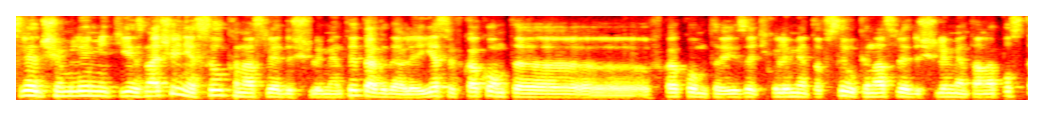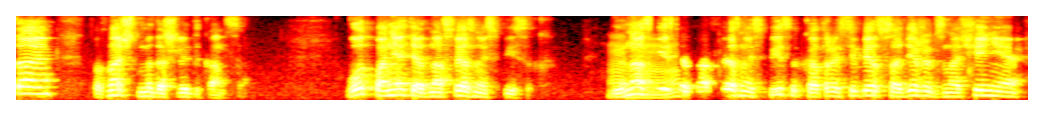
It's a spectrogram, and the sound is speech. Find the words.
следующем элементе есть значение, ссылка на следующий элемент и так далее. Если в каком-то в каком из этих элементов ссылка на следующий элемент, она пустая, то значит мы дошли до конца. Вот понятие односвязанный список. И у нас есть односвязанный список, который в себе содержит значение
